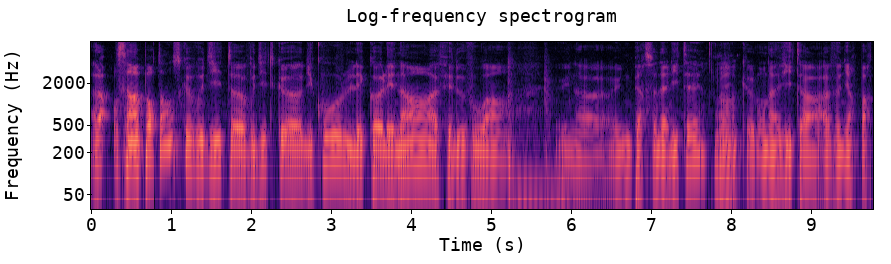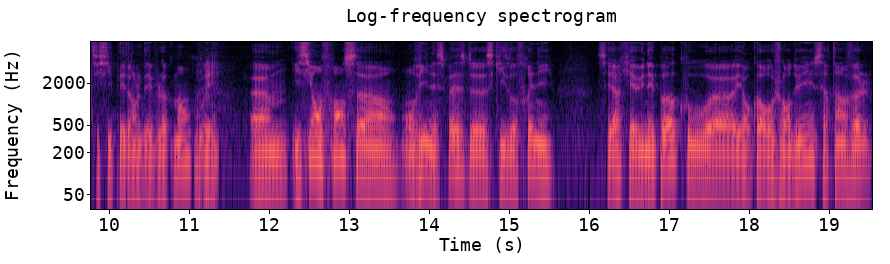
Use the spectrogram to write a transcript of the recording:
Alors, c'est important ce que vous dites. Vous dites que du coup, l'école ENA a fait de vous un- une, euh, une personnalité hein, que l'on invite à, à venir participer dans le développement. Oui. Euh, ici en France, euh, on vit une espèce de schizophrénie. C'est-à-dire qu'il y a une époque où, euh, et encore aujourd'hui, certains veulent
